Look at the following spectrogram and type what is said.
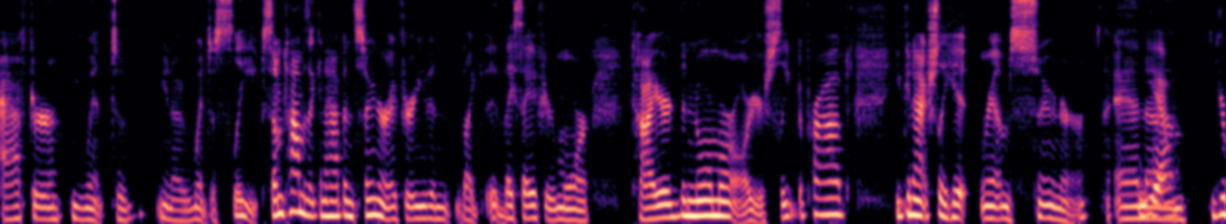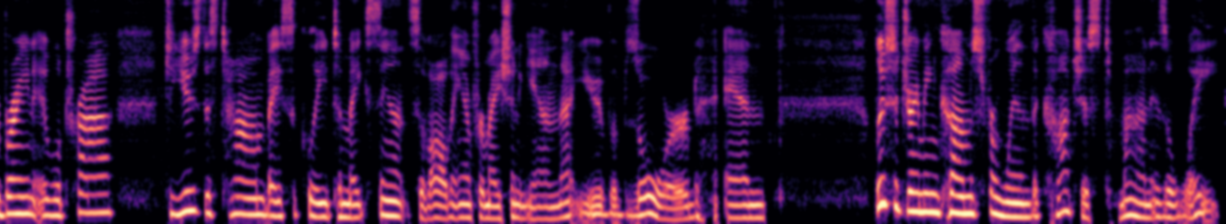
after you went to, you know, went to sleep. Sometimes it can happen sooner if you're even like, eh, they say if you're more tired than normal or you're sleep deprived, you can actually hit REM sooner. And, Yeah. um, your brain, it will try to use this time basically to make sense of all the information again that you've absorbed. And lucid dreaming comes from when the conscious mind is awake.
